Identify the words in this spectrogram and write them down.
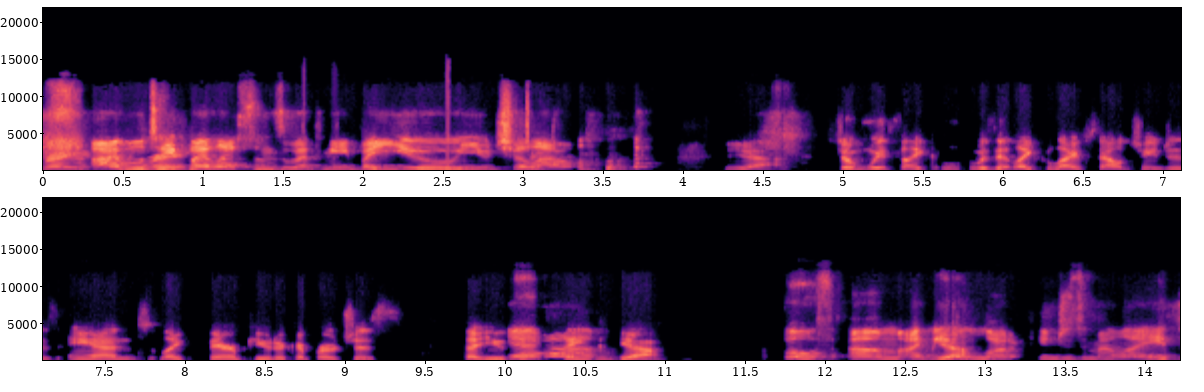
Right. I will take my lessons with me, but you, you chill out. yeah. So with like, was it like lifestyle changes and like therapeutic approaches that you yeah. think? Yeah. Both. Um, I made yeah. a lot of changes in my life.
